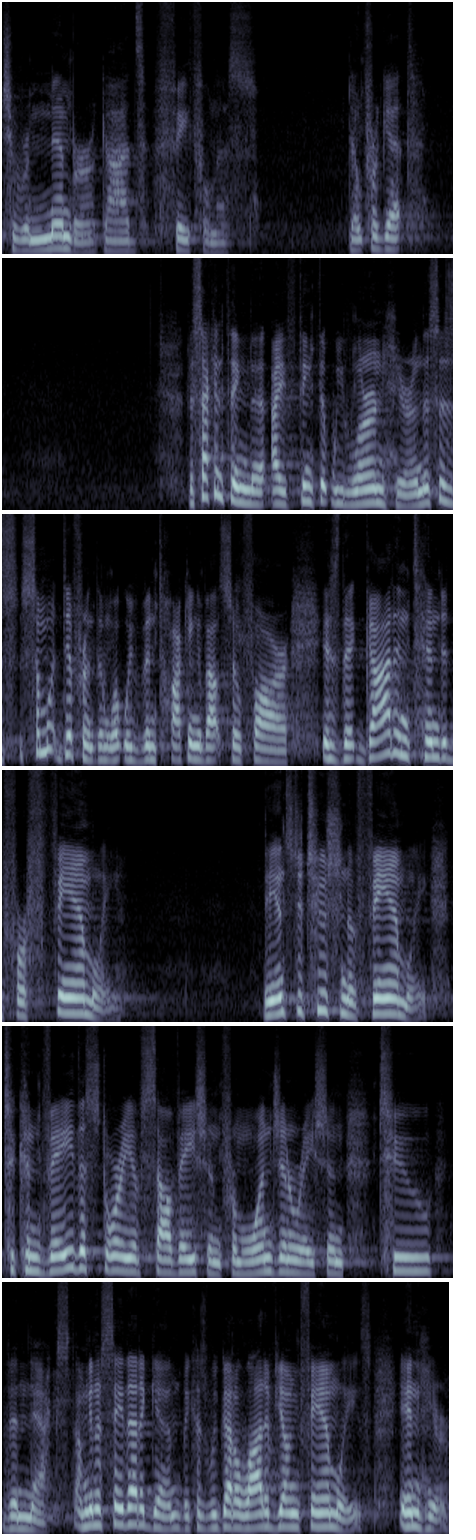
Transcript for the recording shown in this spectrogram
to remember God's faithfulness. Don't forget. The second thing that I think that we learn here, and this is somewhat different than what we've been talking about so far, is that God intended for family the institution of family, to convey the story of salvation from one generation to the next. I'm going to say that again because we've got a lot of young families in here.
